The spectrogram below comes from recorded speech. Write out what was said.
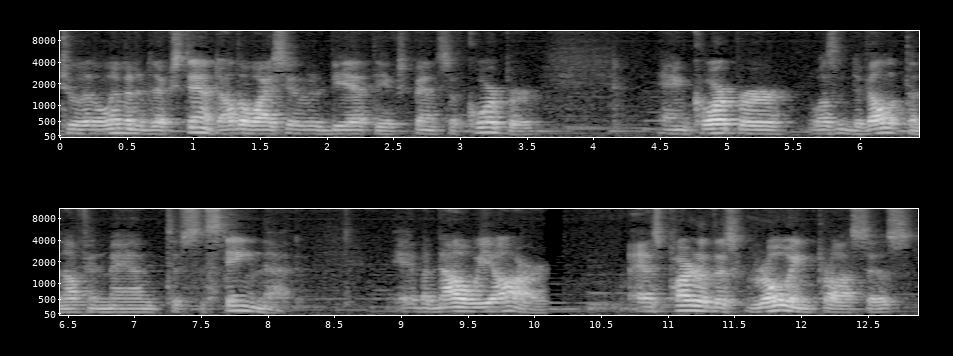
to a limited extent, otherwise it would be at the expense of Corpor. And Corpor wasn't developed enough in man to sustain that. Eh, but now we are as part of this growing process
